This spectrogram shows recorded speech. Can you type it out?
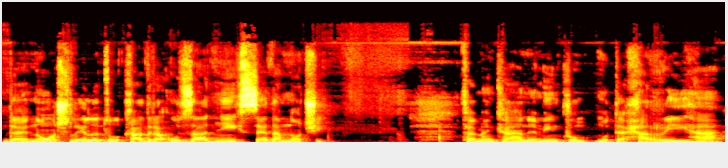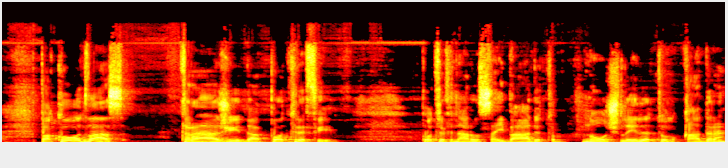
da je noć Leletul Kadra u zadnjih sedam noći. Femen kane minkum muteharriha, pa ko od vas traži da potrefi, potrefi naravno sa ibadetom, noć Leletul Kadra,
